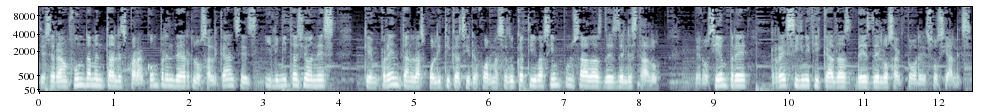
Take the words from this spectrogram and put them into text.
te serán fundamentales para comprender los alcances y limitaciones que enfrentan las políticas y reformas educativas impulsadas desde el Estado, pero siempre resignificadas desde los actores sociales.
